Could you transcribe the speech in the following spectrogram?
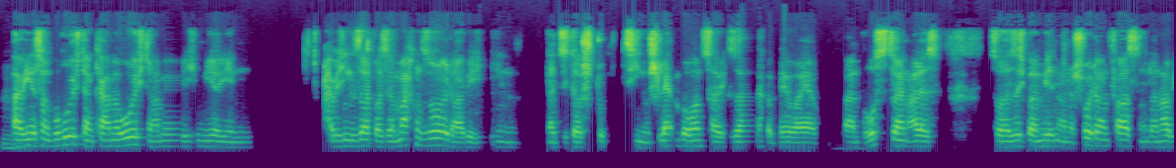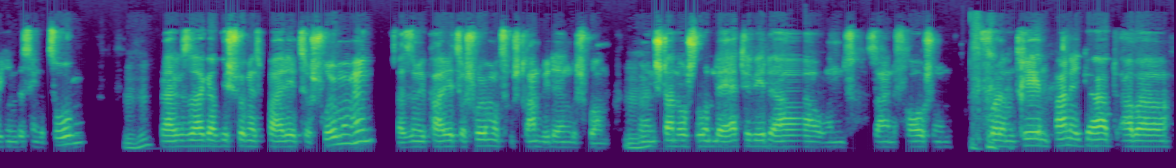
Mhm. Habe ich ihn erstmal beruhigt, dann kam er ruhig, dann habe ich mir ihn, habe ich ihm gesagt, was er machen soll. Da habe ich ihn, als sich das Stück ziehen und schleppen bei uns, habe ich gesagt, er war ja beim Bewusstsein alles, soll er sich bei mir in eine Schulter anfassen und dann habe ich ihn ein bisschen gezogen. Mhm. Da habe ich gesagt, wir schwimmen jetzt parallel zur Strömung hin. Also sind wir parallel zur Strömung zum Strand wieder hingeschwommen. Mhm. Und dann stand auch schon der RTW da und seine Frau schon vor dem Tränen Panik gehabt. Aber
